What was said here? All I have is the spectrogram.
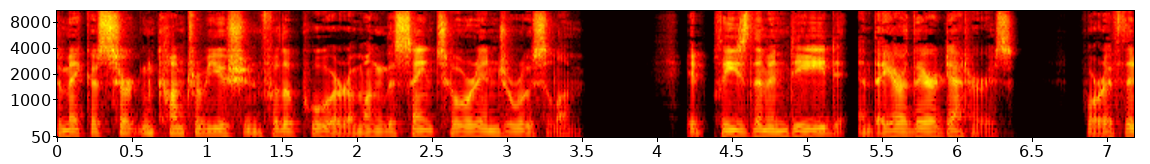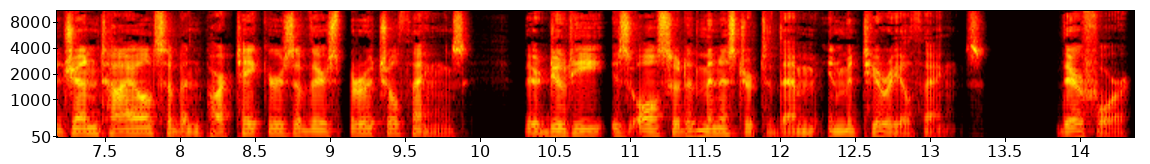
to make a certain contribution for the poor among the saints who are in Jerusalem. It pleased them indeed, and they are their debtors. For if the Gentiles have been partakers of their spiritual things, their duty is also to minister to them in material things. Therefore,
